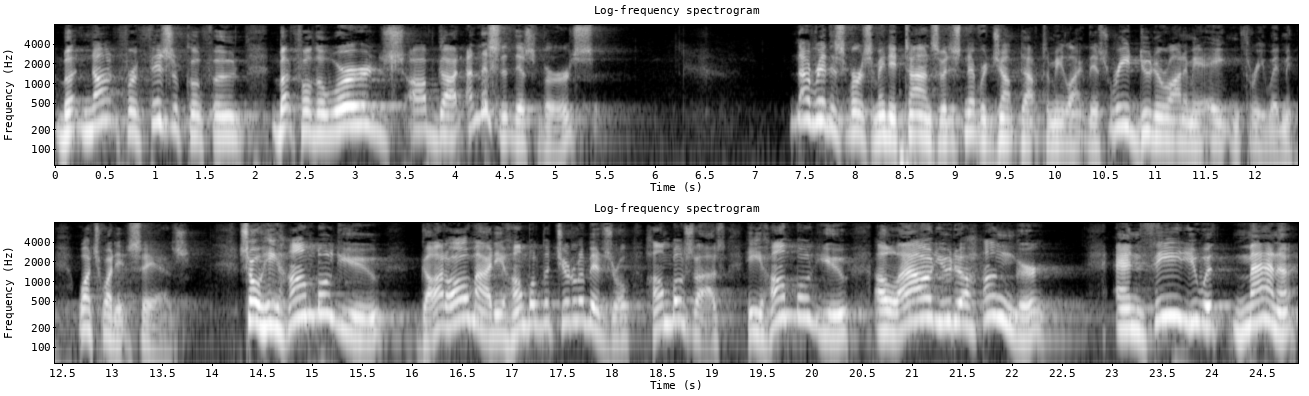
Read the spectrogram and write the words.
but not for physical food, but for the words of God. And listen to this verse. Now, I've read this verse many times, but it's never jumped out to me like this. Read Deuteronomy 8 and 3 with me. Watch what it says. So he humbled you, God Almighty humbled the children of Israel, humbles us. He humbled you, allowed you to hunger, and feed you with manna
